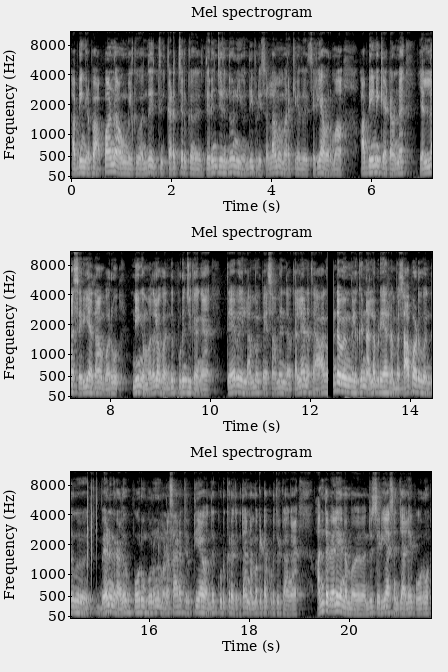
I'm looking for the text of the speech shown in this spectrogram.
அப்படிங்கிறப்ப அப்பான்னு அவங்களுக்கு வந்து கிடச்சிருக்க தெரிஞ்சிருந்தும் நீ வந்து இப்படி சொல்லாமல் மறைக்கிறது சரியாக வருமா? அப்படின்னு கேட்டோன்னே எல்லாம் சரியாக தான் வரும். நீங்கள் முதல்ல வந்து புரிஞ்சுக்கங்க. தேவையில்லாமல் பேசாமல் இந்த கல்யாணத்தை ஆக வந்தவங்களுக்கு நல்லபடியாக நம்ம சாப்பாடு வந்து வேணுங்கிற அளவுக்கு போரும் போரும்னு மனசார திருப்தியாக வந்து கொடுக்கறதுக்கு தான் நம்மக்கிட்ட கொடுத்துருக்காங்க. அந்த வேலையை நம்ம வந்து சரியாக செஞ்சாலே போகிறோம்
